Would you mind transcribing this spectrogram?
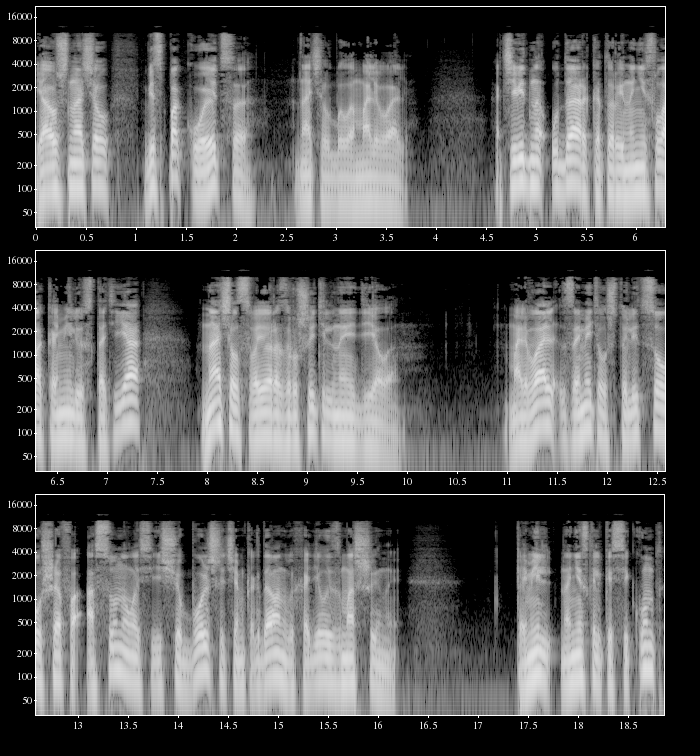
«Я уж начал беспокоиться», — начал было Мальваль. Очевидно, удар, который нанесла Камилю статья, начал свое разрушительное дело. Мальваль заметил, что лицо у шефа осунулось еще больше, чем когда он выходил из машины. Камиль на несколько секунд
